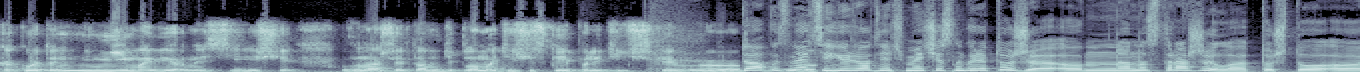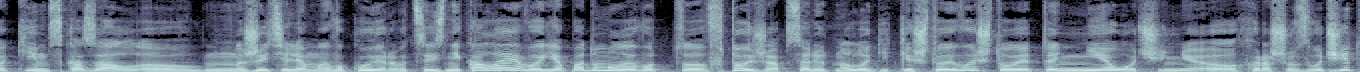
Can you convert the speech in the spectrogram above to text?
какой-то неимоверной силищи в нашей там дипломатической и политической... Э, да, вы знаете, Юрий Владимирович, меня, честно говоря, тоже э, насторожило то, что э, Ким сказал э, жителям эвакуироваться из Николаева. Я подумала вот э, в той же абсолютно логике, что и вы, что это не очень хорошо звучит.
